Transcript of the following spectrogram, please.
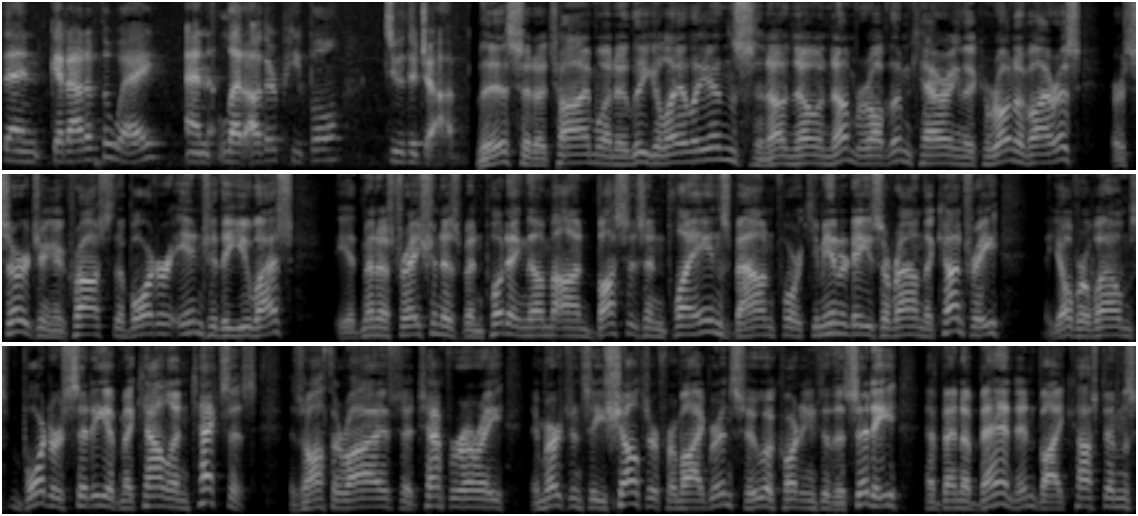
then get out of the way and let other people do the job. This at a time when illegal aliens, an unknown number of them carrying the coronavirus, are surging across the border into the U.S. The administration has been putting them on buses and planes bound for communities around the country. The overwhelmed border city of McAllen, Texas, has authorized a temporary emergency shelter for migrants who, according to the city, have been abandoned by Customs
